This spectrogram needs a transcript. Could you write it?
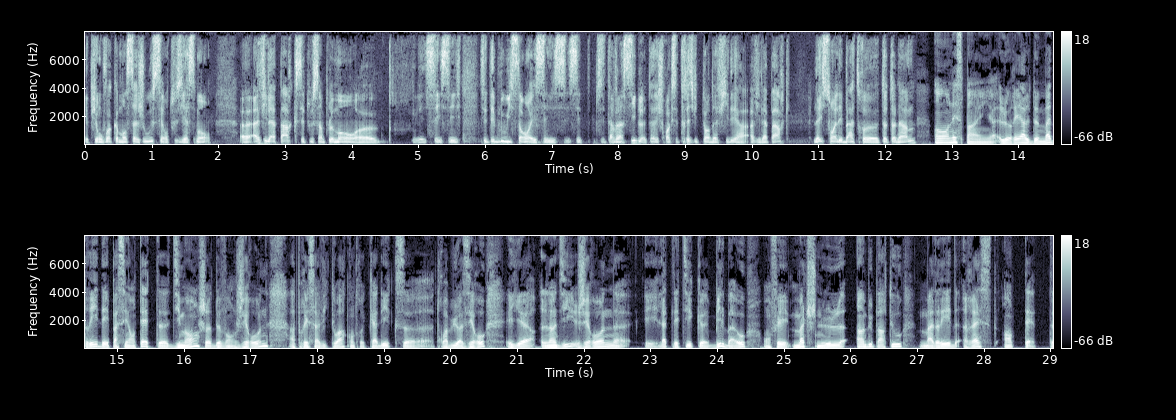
Et puis on voit comment ça joue, c'est enthousiasmant. Euh, à Villa Park, c'est tout simplement euh, c'est éblouissant et c'est invincible. Je crois que c'est 13 victoires d'affilée à, à Villa Park. Là, ils sont allés battre euh, Tottenham. En Espagne, le Real de Madrid est passé en tête dimanche devant Gérone après sa victoire contre Cadix 3 euh, buts à 0. Et hier, lundi, Gérone et l'Athletic Bilbao ont fait match nul, un but partout. Madrid reste en tête.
